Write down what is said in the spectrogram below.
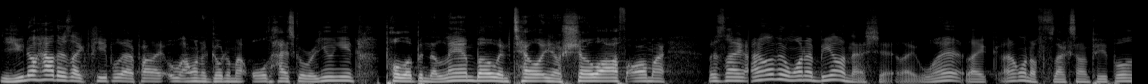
you know how there's like people that are probably like, oh, I want to go to my old high school reunion, pull up in the Lambo and tell, you know, show off all my. It's like, I don't even want to be on that shit. Like, what? Like, I don't want to flex on people.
